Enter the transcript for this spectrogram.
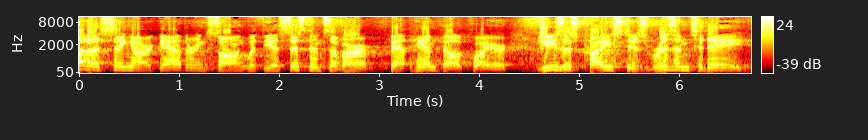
Let us sing our gathering song with the assistance of our handbell choir. Jesus Christ is risen today.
